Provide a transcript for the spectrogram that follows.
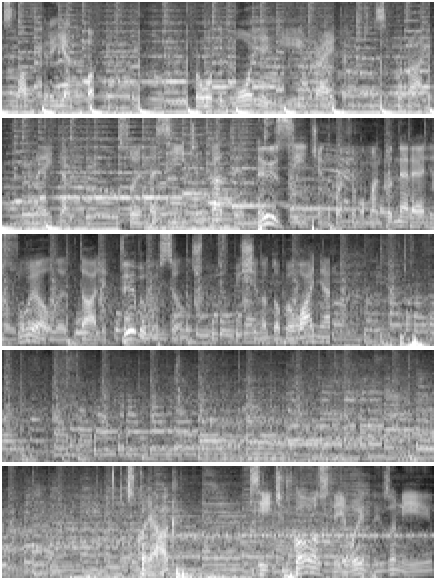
Слав Кириєнко проти двоє і Рейтер забирає. Рейтер пасує на Зінченка. Денис Зінченко цього моменту не реалізує, але далі дивимося лише успіші на добивання. Скоряк. Зінченко з лівої низом і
